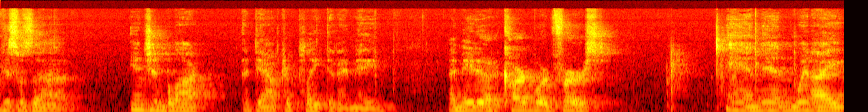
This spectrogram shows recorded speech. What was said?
this was a engine block adapter plate that I made. I made it out of cardboard first, and then when I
